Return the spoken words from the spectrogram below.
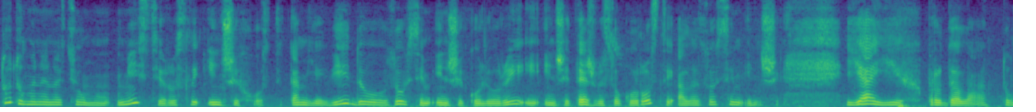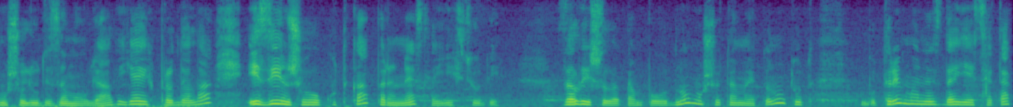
Тут у мене на цьому місці росли інші хости. Там є відео, зовсім інші кольори і інші теж високорості, але зовсім інші. Я їх продала, тому що люди замовляли. Я їх продала і з іншого кутка перенесла їх сюди. Залишила там по одному, що там. Ну тут три в мене здається, так?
